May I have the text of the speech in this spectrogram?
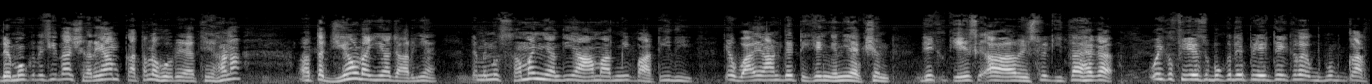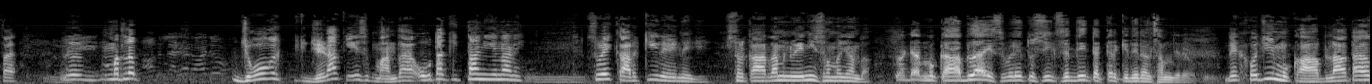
democracy ਦਾ ਸ਼ਰੇਆਮ ਕਤਲ ਹੋ ਰਿਹਾ ਇੱਥੇ, ਹਨਾ? ਅਹ, ਧੱਜੀਆਂ ਉਡਾਈਆਂ ਜਾ ਰਹੀਆਂ। ਤੇ ਮੈਨੂੰ ਸਮਝ ਨਹੀਂ ਆਉਂਦੀ ਆਮ ਆਦਮੀ ਪਾਰਟੀ ਦੀ ਕਿ why aren't they taking any action ਜੇ ਕੇਸ ਰਜਿਸਟਰ ਕੀਤਾ ਹੈਗਾ ਉਹ ਇੱਕ ਫੇਸਬੁੱਕ ਦੇ ਪੇਜ ਤੇ ਇੱਕ ਕਰਤਾ। ਮਤਲਬ ਜੋ ਜਿਹੜਾ ਕੇਸ ਮੰਨਦਾ ਉਹ ਤਾਂ ਕੀਤਾ ਨਹੀਂ ਇਹਨਾਂ ਨੇ। ਸੋ ਇਹ ਕਰ ਕੀ ਰਹੇ ਨੇ ਜੀ? ਸਰਕਾਰ ਦਾ ਮੈਨੂੰ ਇਹ ਨਹੀਂ ਸਮਝ ਆਉਂਦਾ। ਤੁਹਾਡਾ ਮੁਕਾਬਲਾ ਇਸ ਵੇਲੇ ਤੁਸੀਂ ਸਿੱਧੀ ਟੱਕਰ ਕਿਹਦੇ ਨਾਲ ਸਮਝ ਰਹੇ ਹੋ? ਦੇਖੋ ਜੀ ਮੁਕਾਬਲਾ ਤਾਂ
